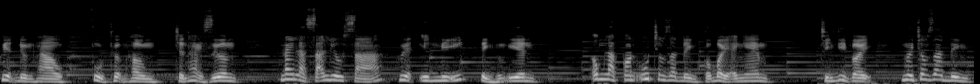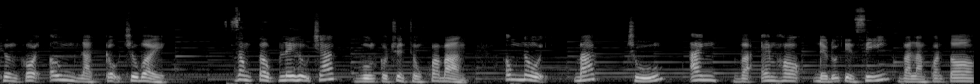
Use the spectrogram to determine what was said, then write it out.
huyện Đường Hào, phủ Thượng Hồng, trấn Hải Dương, nay là xã Liêu Xá, huyện Yên Mỹ, tỉnh Hưng Yên. Ông là con út trong gia đình có 7 anh em. Chính vì vậy, người trong gia đình thường gọi ông là cậu chiêu Bảy. Dòng tộc Lê Hữu Trác vốn có truyền thống khoa bảng, ông nội, bác, chú, anh và em họ đều đỗ tiến sĩ và làm quan to.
